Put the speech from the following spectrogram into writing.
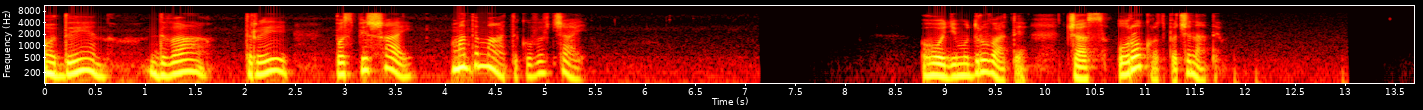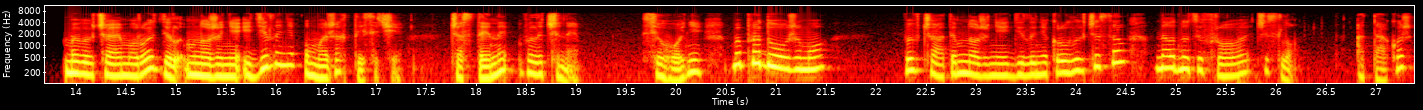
Один, два, три. Поспішай. Математику вивчай. Годі мудрувати. Час урок розпочинати. Ми вивчаємо розділ множення і ділення у межах тисячі. Частини величини. Сьогодні ми продовжимо вивчати множення і ділення круглих чисел на одноцифрове число. А також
